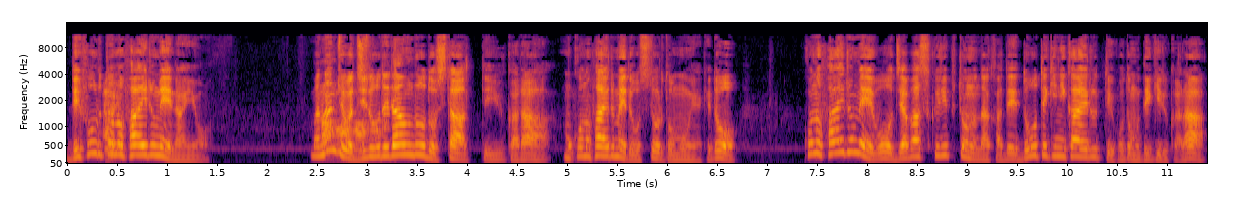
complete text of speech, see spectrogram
デフォルトのファイル名なんよ。まあ、何時は自動でダウンロードしたっていうから、もうこのファイル名で押しとると思うんやけど、このファイル名を JavaScript の中で動的に変えるっていうこともできるから、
